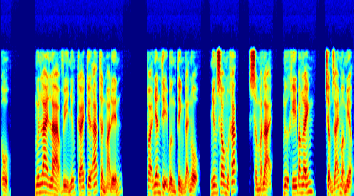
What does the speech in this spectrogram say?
Ồ, nguyên lai là vì những cái kia ác thần mà đến. Toại nhân thị bừng tỉnh đại ngộ, nhưng sau một khắc, sầm mặt lại ngự khí băng lãnh, chậm rãi mở miệng.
